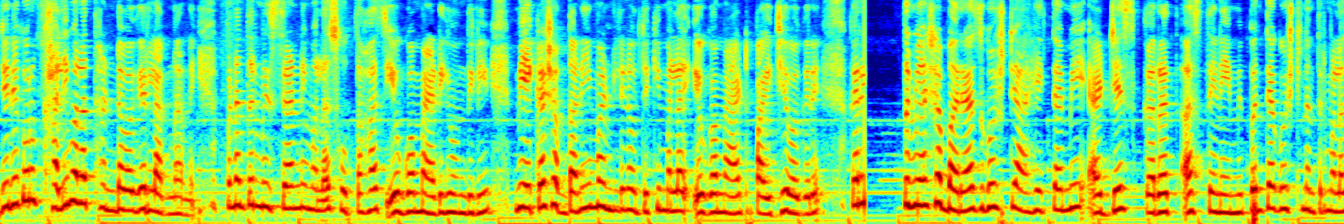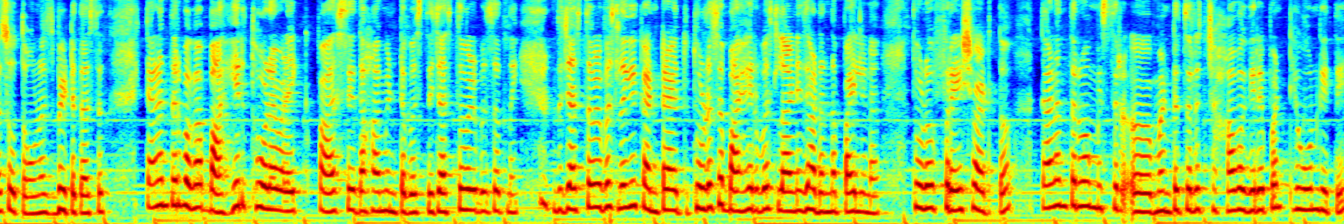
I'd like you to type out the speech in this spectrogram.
जेणेकरून खाली मला थंड वगैरे लागणार नाही. पण नंतर मिस्टरांनी मला स्वतःच योगा मॅट घेऊन दिली. मी एका शब्दानेही म्हटले नव्हते की मला योगा मॅट पाहिजे वगैरे. कारण तर मी अशा बऱ्याच गोष्टी आहेत त्या मी ॲडजस्ट करत असते नेहमी. पण त्या गोष्टी नंतर मला स्वतःहूनच भेटत असतात. त्यानंतर बघा बाहेर थोड्या वेळ एक पाच ते दहा मिनटं बसते. जास्त वेळ बसत नाही. तर जास्त वेळ बसलं की कंटाळा येतो. थोडंसं बाहेर बसलं आणि झाडांना पाहिलं ना थोडं फ्रेश वाटतं. त्यानंतर मग मिस्टर अं, म्हणतं चला चहा वगैरे पण ठेवून घेते.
